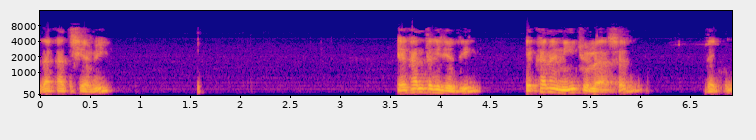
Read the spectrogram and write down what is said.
দেখাচ্ছি আমি। এখান থেকে যদি এখানে নিয়ে চলে আসেন, দেখুন।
